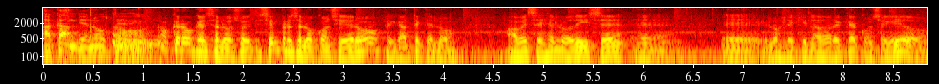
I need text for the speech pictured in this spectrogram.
A cambio, ¿no? Usted No, no creo que se lo siempre se lo consideró, fíjate que lo a veces él lo dice, eh, eh, los legisladores que ha conseguido,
